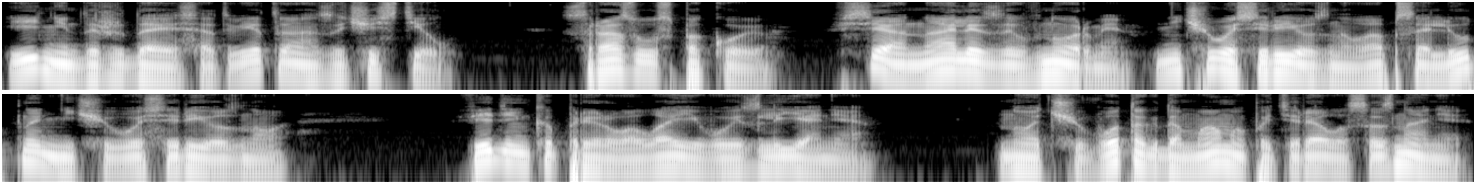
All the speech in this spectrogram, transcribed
И, не дожидаясь ответа, зачастил. «Сразу успокою. Все анализы в норме. Ничего серьезного, абсолютно ничего серьезного». Феденька прервала его излияние. Но от чего тогда мама потеряла сознание?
